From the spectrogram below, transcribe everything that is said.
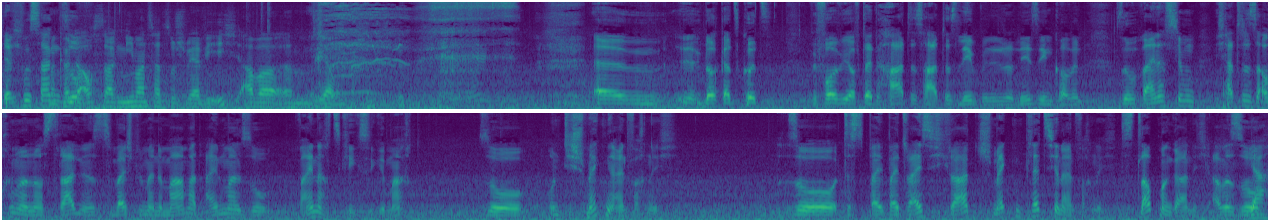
Ja, ich muss sagen, Man könnte so, auch sagen, niemand hat so schwer wie ich, aber ähm, ja, unverschämtes Glück. Ähm, noch ganz kurz, bevor wir auf dein hartes, hartes Leben in Indonesien kommen. So Weihnachtsstimmung, ich hatte das auch immer in Australien. Also zum Beispiel meine Mom hat einmal so Weihnachtskekse gemacht. So, und die schmecken einfach nicht. So, das bei, bei 30 Grad schmecken Plätzchen einfach nicht. Das glaubt man gar nicht. Aber so, Ja,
